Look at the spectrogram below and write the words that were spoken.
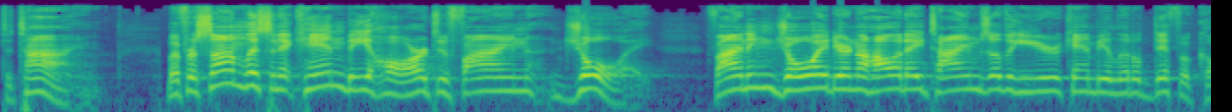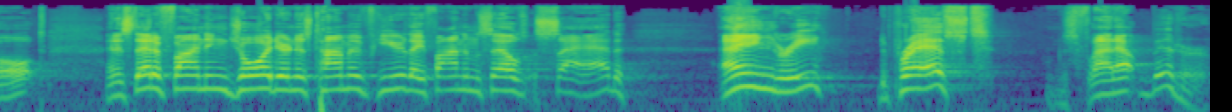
to time. But for some, listen, it can be hard to find joy. Finding joy during the holiday times of the year can be a little difficult. And instead of finding joy during this time of year, they find themselves sad, angry, depressed, just flat out bitter.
